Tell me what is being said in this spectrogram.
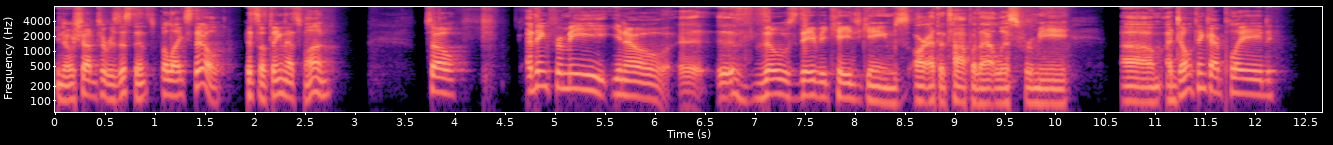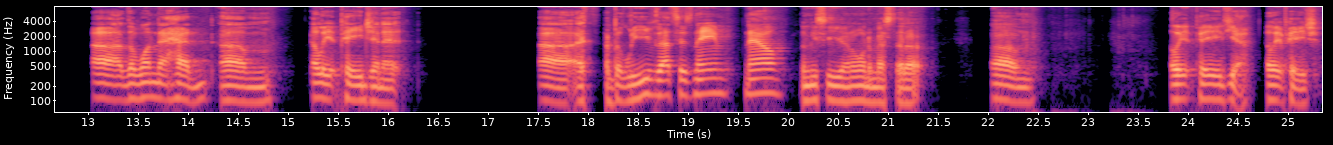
you know, shout out to Resistance, but like still, it's a thing that's fun. So I think for me, you know, uh, those David Cage games are at the top of that list for me Um, I don't think I played uh, the one that had um, Elliot Page in it. Uh, I, I believe that's his name now. Let me see. I don't want to mess that up. Um, Elliot Page, yeah, Elliot Page.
